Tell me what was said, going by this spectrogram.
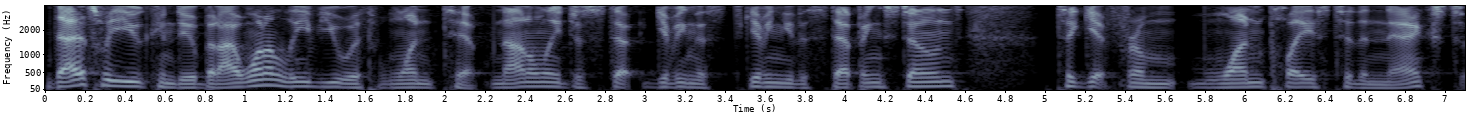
that's what you can do. But I want to leave you with one tip. Not only just step, giving this, giving you the stepping stones to get from one place to the next,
